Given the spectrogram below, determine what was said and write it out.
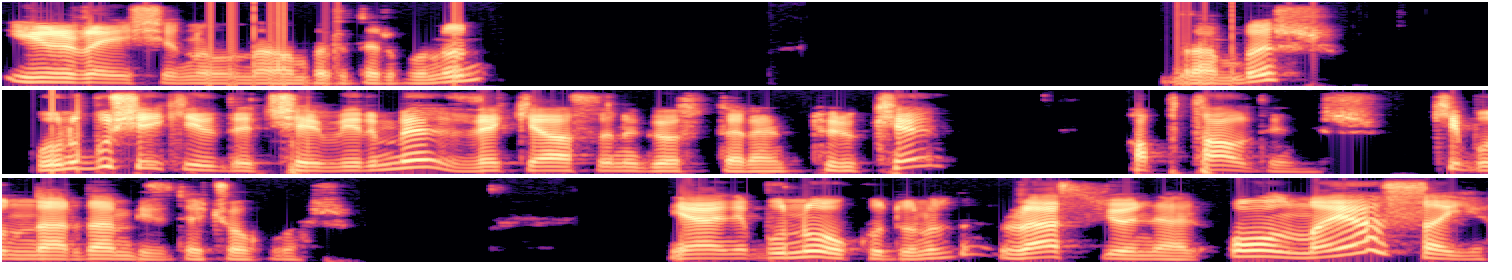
irrational number'dır bunun. Number. Bunu bu şekilde çevirme zekasını gösteren Türkiye aptal denir. Ki bunlardan bizde çok var. Yani bunu okudunuz. Rasyonel olmayan sayı.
